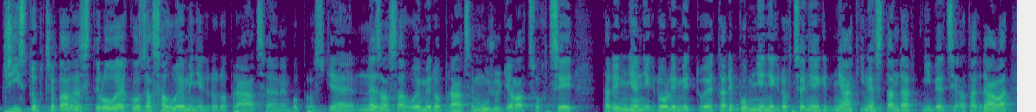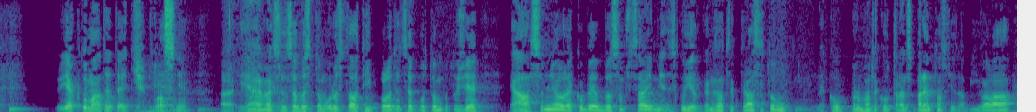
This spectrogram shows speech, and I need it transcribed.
přístup třeba ve stylu, jako zasahuje mi někdo do práce, nebo prostě nezasahuje mi do práce, můžu dělat, co chci, tady mě někdo limituje, tady po mně někdo chce nějaký nestandardní věci a tak dále. Jak to máte teď vlastně? Já nevím, jak jsem se bez tomu dostal té politice potom, protože já jsem měl, jakoby, byl jsem představený neziskové organizace, která se tou jako problematikou transparentnosti zabývala.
